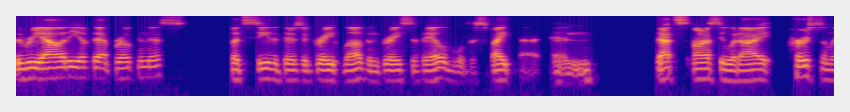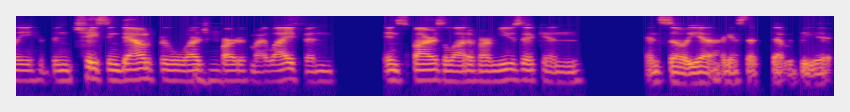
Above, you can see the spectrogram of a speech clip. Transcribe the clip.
the reality of that brokenness, but see that there's a great love and grace available despite that. And that's honestly what I personally have been chasing down for the large mm-hmm. part of my life and inspires a lot of our music and and so yeah, I guess that that would be it.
